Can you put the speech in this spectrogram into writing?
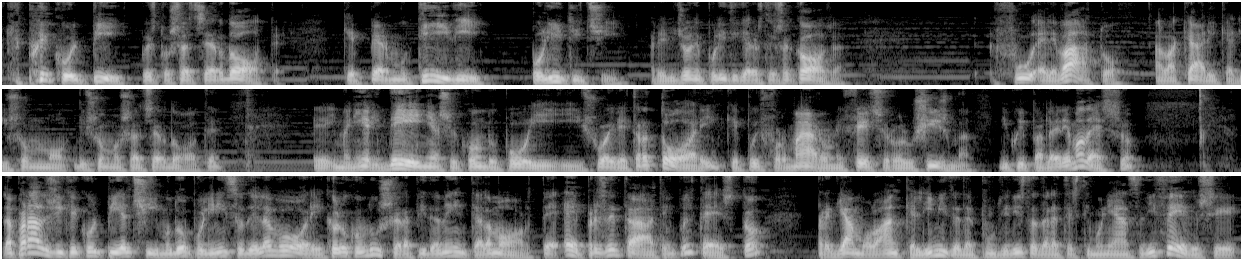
che poi colpì questo sacerdote, che per motivi politici, religione politica è la stessa cosa, fu elevato alla carica di sommo, di sommo sacerdote, eh, in maniera indegna secondo poi i suoi detrattori, che poi formarono e fecero lo scisma di cui parleremo adesso, la paralisi che colpì al cimo dopo l'inizio dei lavori e che lo condusse rapidamente alla morte è presentata in quel testo prendiamolo anche al limite dal punto di vista della testimonianza di fede, se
